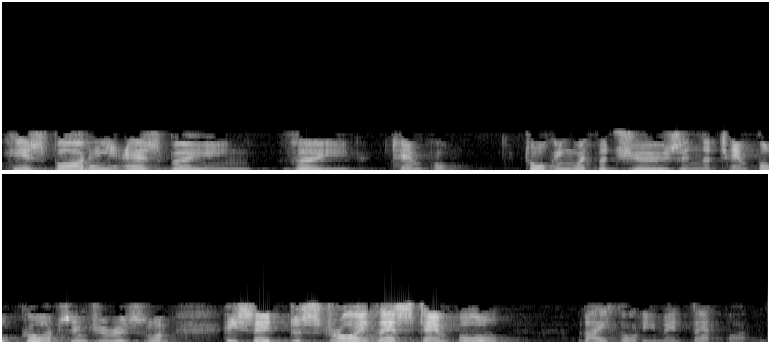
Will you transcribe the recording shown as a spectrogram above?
his body as being the temple, talking with the Jews in the temple courts in Jerusalem. He said, Destroy this temple. They thought he meant that one.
